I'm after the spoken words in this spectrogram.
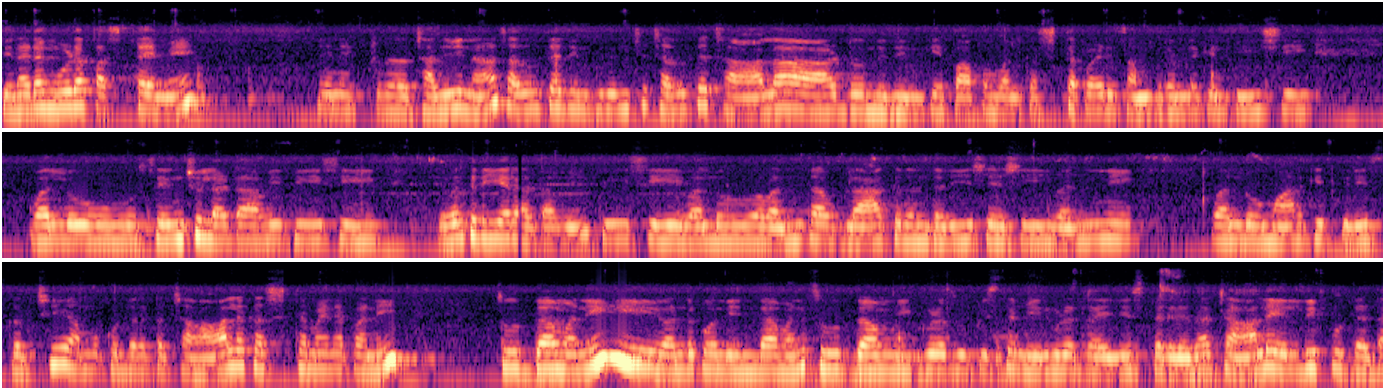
తినడం కూడా ఫస్ట్ టైమే. నేను ఇక్కడ చదివిన చదివితే దీని గురించి చదివితే చాలా హార్డ్ ఉంది దీనికి. పాపం వాళ్ళు కష్టపడి సముద్రంలోకి వెళ్ళి తీసి వాళ్ళు సెంచులట అవి తీసి ఎవరికి తీయరట. అవి తీసి వాళ్ళు అవంతా బ్లాక్ ఇదంతా తీసేసి ఇవన్నీ వాళ్ళు మార్కెట్కి తీసుకొచ్చి అమ్ముకుంటారట. చాలా కష్టమైన పని. చూద్దామని వండుకొని తిందామని చూద్దాం. మీకు కూడా చూపిస్తే మీరు కూడా ట్రై చేస్తారు కదా. చాలా హెల్దీ ఫుడ్ అట.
